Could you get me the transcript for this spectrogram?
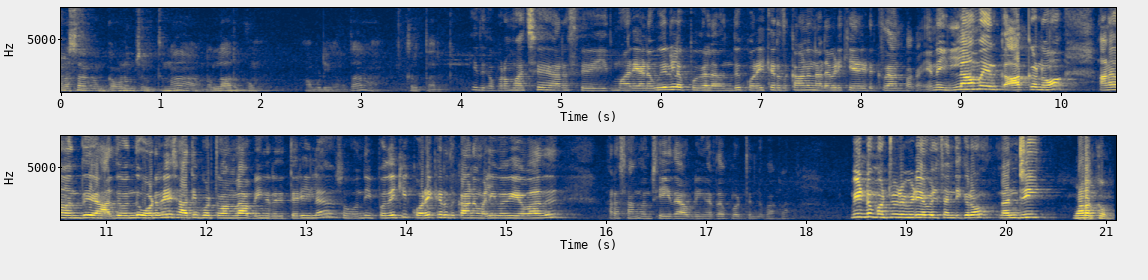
அரசாங்கம் கவனம் செலுத்தினா நல்லா இருக்கும் கருத்தாக இருக்குது இதுக்கப்புறமாச்சு அரசு இது மாதிரியான உயிரிழப்புகளை வந்து குறைக்கிறதுக்கான நடவடிக்கை எடுக்குதான்னு பார்க்கலாம். ஏன்னா இல்லாமல் இருக்க ஆக்கணும். ஆனால் வந்து அது வந்து உடனே சாத்தியப்படுத்துவாங்களா அப்படிங்கிறது தெரியல. ஸோ வந்து இப்போதைக்கு குறைக்கிறதுக்கான வழிவகையாவது அரசாங்கம் செய்யுதா அப்படிங்கிறத பொறுத்து பார்க்கலாம். மீண்டும் மற்றொரு வீடியோவில் சந்திக்கிறோம். நன்றி. வணக்கம்.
